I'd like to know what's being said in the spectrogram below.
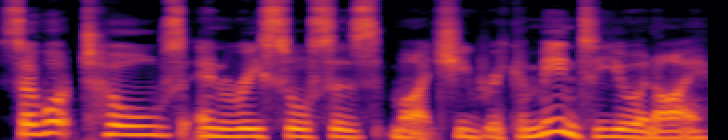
So, what tools and resources might she recommend to you and I?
